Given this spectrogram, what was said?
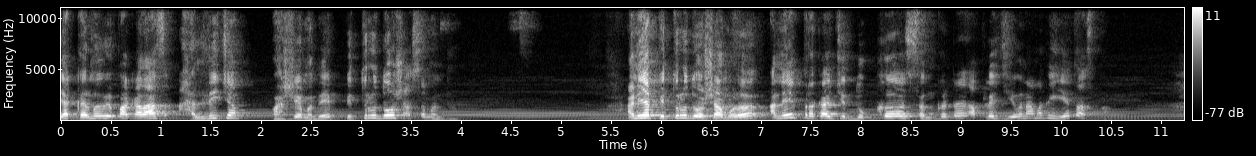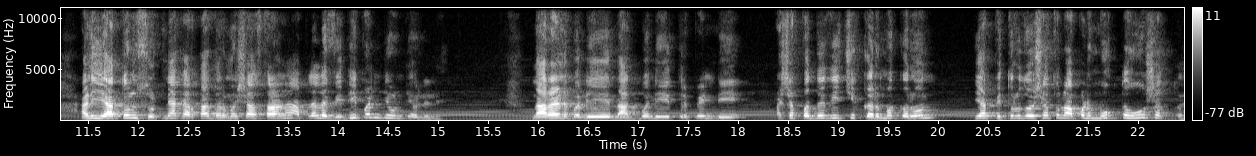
या कर्मविपाकालाच हल्लीच्या भाषेमध्ये पितृदोष असं म्हणतात. आणि या पितृदोषामुळं अनेक प्रकारची दुःख संकट आपल्या जीवनामध्ये येत असतात. आणि यातून सुटण्याकरता धर्मशास्त्रानं आपल्याला विधी पण देऊन ठेवलेले नारायण बली नागबली त्रिपिंडी अशा पद्धतीची कर्म करून या पितृदोषातून आपण मुक्त होऊ शकतोय.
